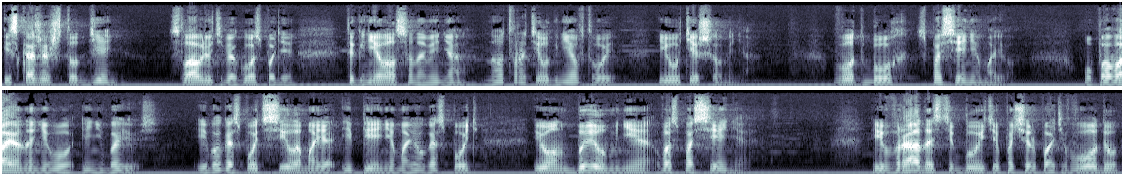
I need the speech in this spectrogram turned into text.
«И скажешь в тот день, славлю Тебя, Господи, Ты гневался на меня, но отвратил гнев Твой и утешил меня. Вот Бог, спасение мое – уповаю на Него и не боюсь. Ибо Господь сила моя и пение мое Господь, и Он был мне во спасение. И в радости будете почерпать воду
